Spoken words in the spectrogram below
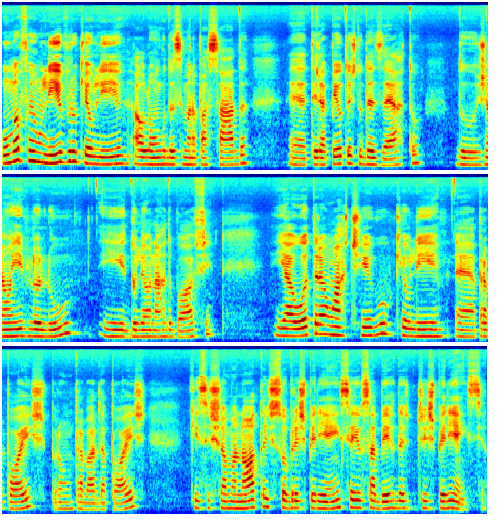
Uma foi um livro que eu li ao longo da semana passada, é, Terapeutas do Deserto, do Jean-Yves Leloup e do Leonardo Boff. E a outra, um artigo que eu li é, para pós, para um trabalho da pós, que se chama Notas sobre a Experiência e o Saber de Experiência,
